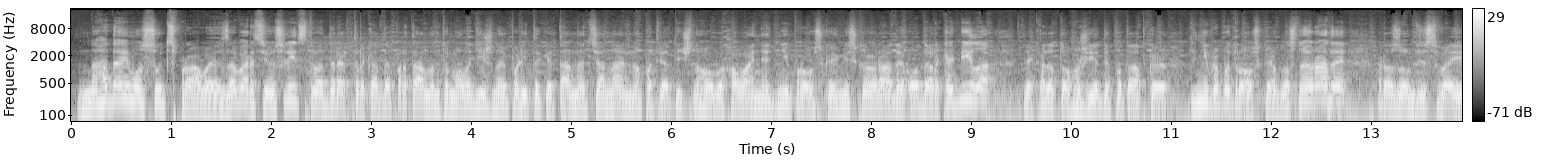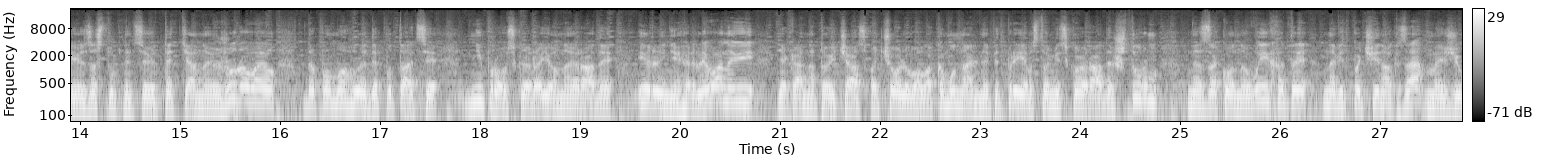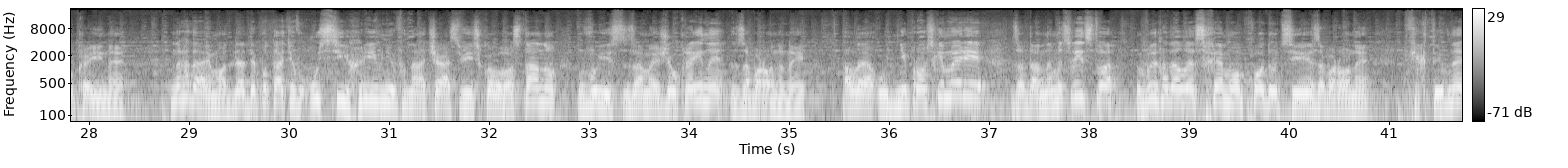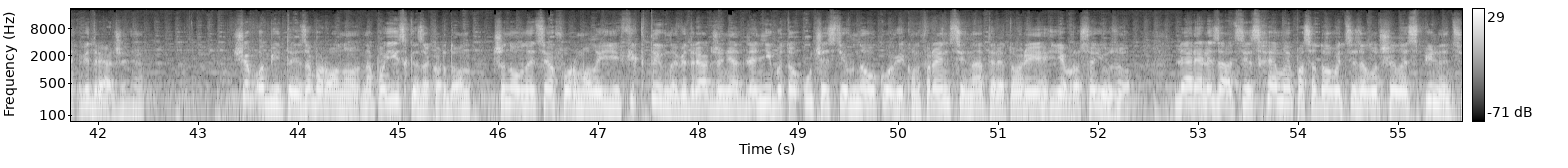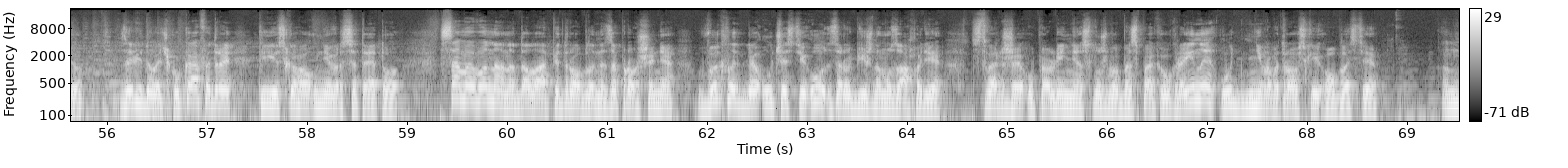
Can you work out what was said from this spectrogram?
Нагадаємо суть справи. За версією слідства, директорка департаменту молодіжної політики та національно-патріотичного виховання Дніпровської міської ради Одарка Біла, яка до того ж є депутаткою Дніпропетровської обласної ради, разом зі своєю заступницею Тетяною Журовою допомогли депутатці Дніпровської районної ради Ірині Герлівановій, яка на той час очолювала комунальне підприємство міської ради Штурм, незаконно виїхати на відпочинок за межі України. Нагадаємо, для депутатів усіх рівнів на час військового стану виїзд за межі України заборонений. Але у Дніпровській мерії, за даними слідства, вигадали схему обходу цієї заборони фіктивне відрядження. Щоб обійти заборону на поїздки за кордон, чиновниці оформили її фіктивне відрядження для нібито участі в науковій конференції на території Євросоюзу. Для реалізації схеми посадовиці залучили спільницю, завідувачку кафедри Київського університету. Саме вона надала підроблене запрошення, виклик для участі у зарубіжному заході, стверджує управління Служби безпеки України у Дніпропетровській області.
